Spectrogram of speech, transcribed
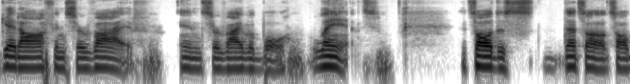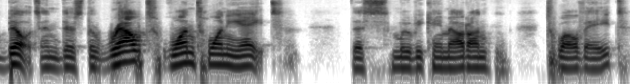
get off and survive in survivable lands. It's all just that's all it's all built. And there's the Route 128. This movie came out on 12 8,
